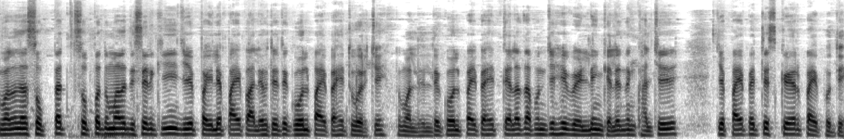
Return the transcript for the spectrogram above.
तुम्हाला जर सोप्यात सोपं तुम्हाला दिसेल की जे पहिले पाईप आले होते ते गोल पाईप आहेत वरचे तुम्हाला दिसेल. ते गोल पाईप आहेत त्यालाच आपण जे हे वेल्डिंग केले आणि खालचे जे पाईप आहेत ते स्क्वेअर पाईप होते.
